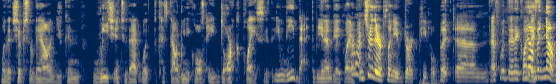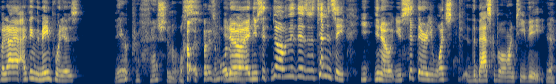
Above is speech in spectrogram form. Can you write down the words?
when the chips are down, you can reach into that what Scalabrine calls a dark place. You need that to be an NBA player. Well, I'm sure there are plenty of dark people, but um, That's what they, they claim. no, They- but no, but I, I think the main point is they're professionals. well, it's, but it's more you than know, that. and you sit. No, there's a tendency. You you know, you sit there, you watch the basketball on TV, Yeah. and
